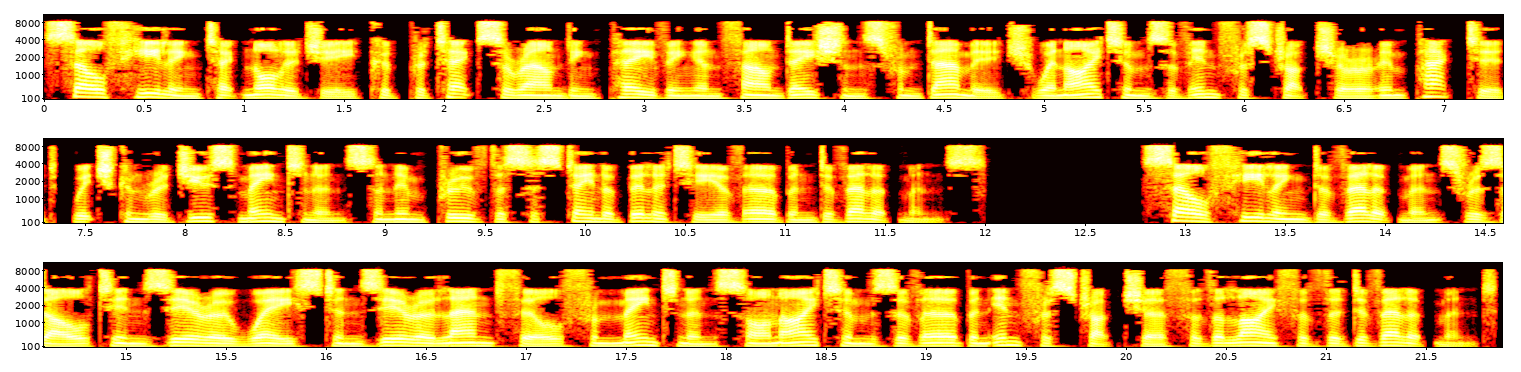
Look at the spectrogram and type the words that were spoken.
Self-healing technology could protect surrounding paving and foundations from damage when items of infrastructure are impacted, which can reduce maintenance and improve the sustainability of urban developments. Self-healing developments result in zero waste and zero landfill from maintenance on items of urban infrastructure for the life of the development.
